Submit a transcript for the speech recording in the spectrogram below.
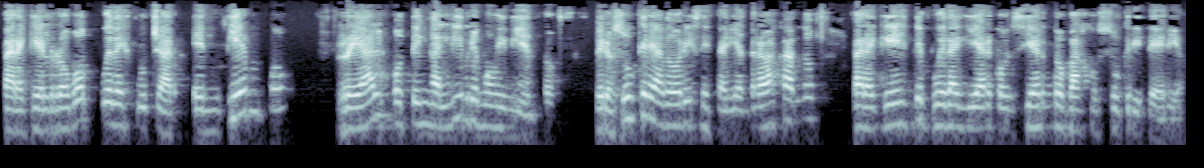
para que el robot pueda escuchar en tiempo real o tenga libre movimiento, pero sus creadores estarían trabajando para que éste pueda guiar conciertos bajo su criterio.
